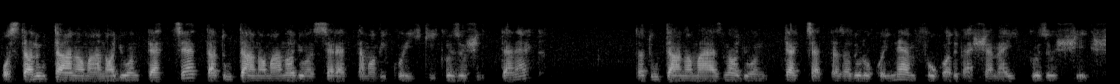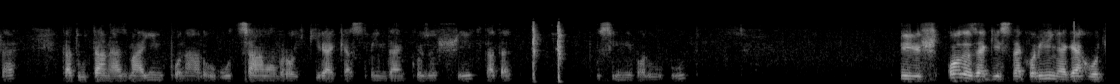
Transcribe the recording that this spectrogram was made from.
aztán utána már nagyon tetszett, tehát utána már nagyon szerettem, amikor így kiközösítenek. Tehát utána már ez nagyon tetszett ez a dolog, hogy nem fogad be semmelyik közösség se. Tehát utána ez már imponáló volt számomra, hogy kirekeszt minden közösség. Tehát egy puszíni való volt. És az az egésznek a lényege, hogy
